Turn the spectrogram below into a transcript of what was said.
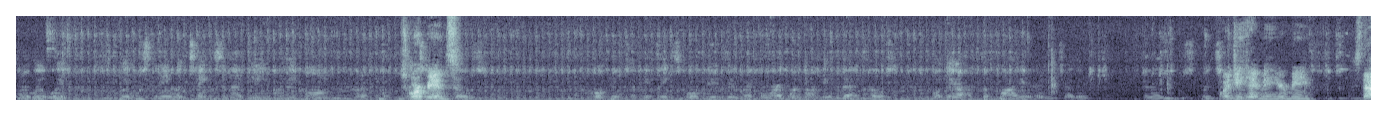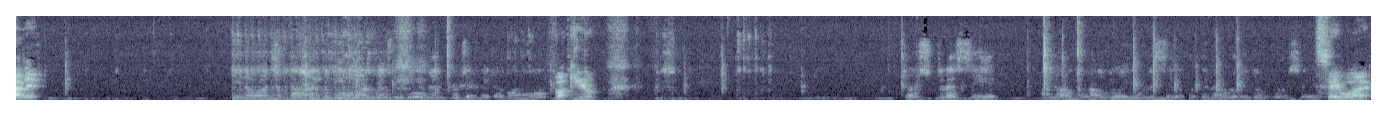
Wait, wait, wait. Wait, what's the name of tanks in that game? What are they called? What, what, Scorpions. those? Scorpions. Okay, take scorpions in like right when y'all get that close. Well, they all have to fire at each other. And then switch. Why'd you hit me? You're mean. Stop it. Fuck you. Did I say it? No, I really want to say it, but then I really don't want to say it. Say what?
